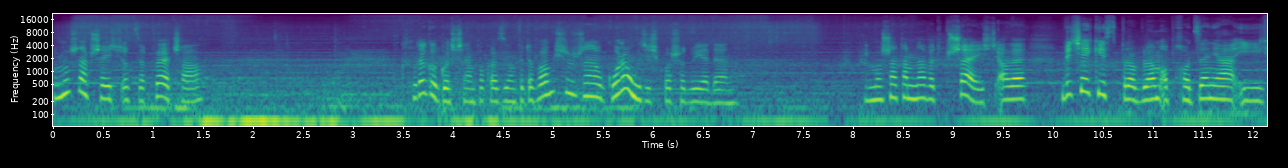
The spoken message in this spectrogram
Muszę przejść od zaplecza. Którego gościa nam pokazują? Wydawało mi się, że na górą gdzieś poszedł jeden. I można tam nawet przejść, ale wiecie jaki jest problem obchodzenia ich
